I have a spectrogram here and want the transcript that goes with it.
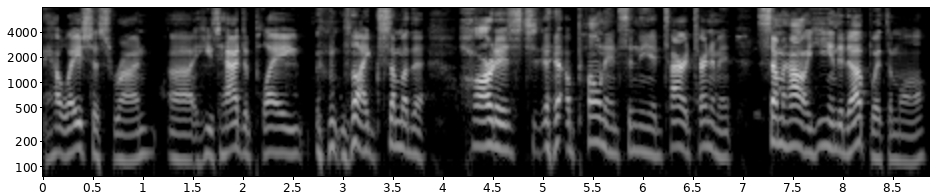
hellacious run. Uh, he's had to play like some of the hardest opponents in the entire tournament. Somehow he ended up with them all.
